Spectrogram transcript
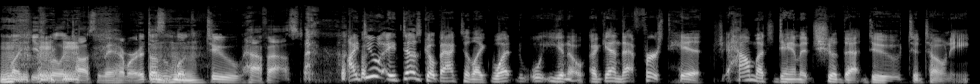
like he's really tossing the hammer. It doesn't look too half-assed. I do. It does go back to like what you know. Again, that first hit. How much damage should that do to Tony?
